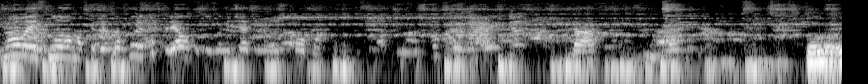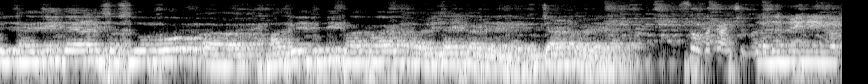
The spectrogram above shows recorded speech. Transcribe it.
Снова и снова Максим Пури повторял вот эту замечательную строку. Да. तो दीनदयाल इस श्लोक को अ, माधवेंद्र पुरी बार बार रिसाइट कर रहे थे उच्चारण कर रहे थे Все, So заканчиваем. the meaning of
